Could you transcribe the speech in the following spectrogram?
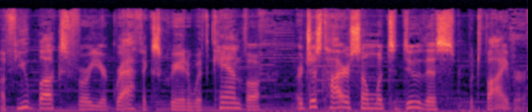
a few bucks for your graphics created with Canva, or just hire someone to do this with Fiverr.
